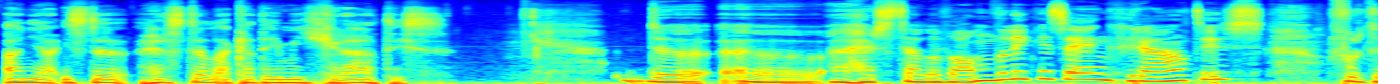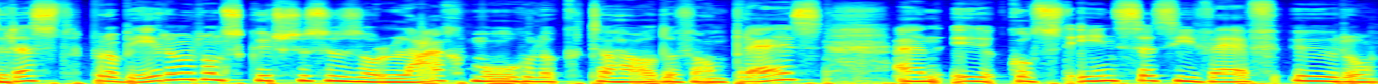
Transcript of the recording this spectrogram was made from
Anja, is de Herstelacademie gratis? De uh, herstelwandelingen zijn gratis. Voor de rest proberen we ons cursussen zo laag mogelijk te houden van prijs. En het kost één sessie 5 euro.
